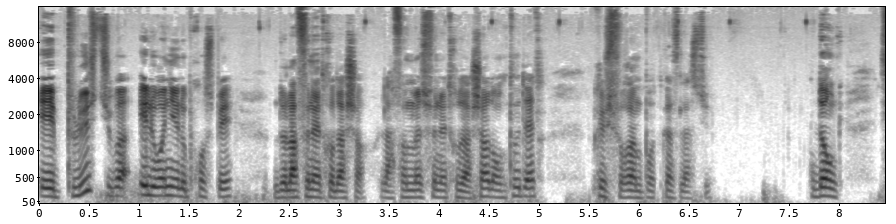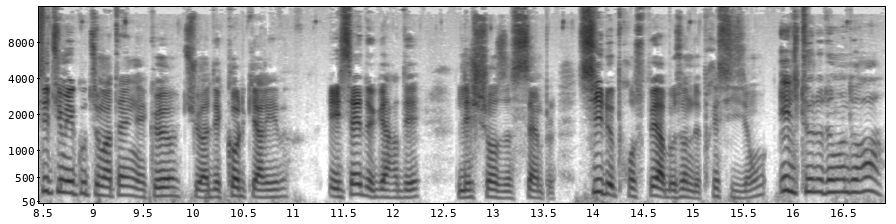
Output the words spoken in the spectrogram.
et plus tu vas éloigner le prospect de la fenêtre d'achat. La fameuse fenêtre d'achat, donc peut-être que je ferai un podcast là-dessus. Donc, si tu m'écoutes ce matin et que tu as des calls qui arrivent, essaie de garder les choses simples. Si le prospect a besoin de précision, il te le demandera.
